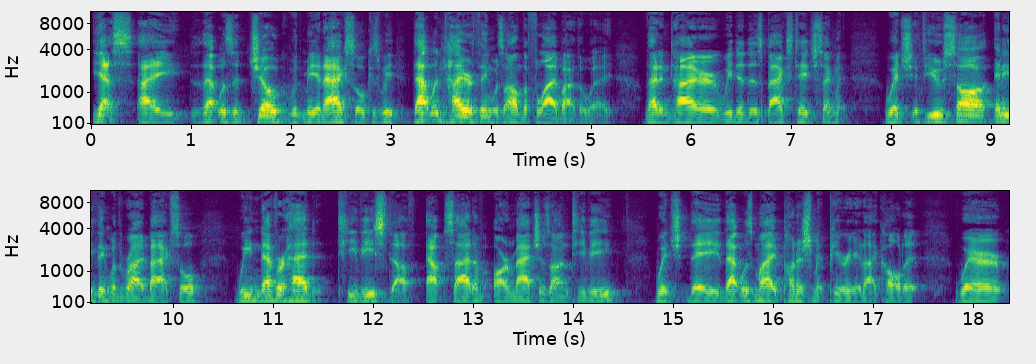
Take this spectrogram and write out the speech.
yes, I that was a joke with me and Axel because we that entire thing was on the fly. By the way, that entire we did this backstage segment. Which, if you saw anything with Ryback Axel, we never had TV stuff outside of our matches on TV, which they that was my punishment period I called it, where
